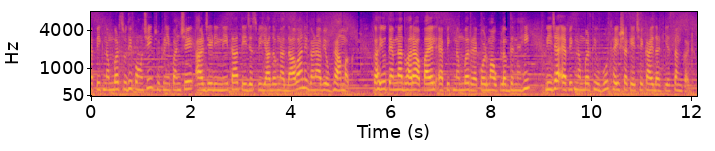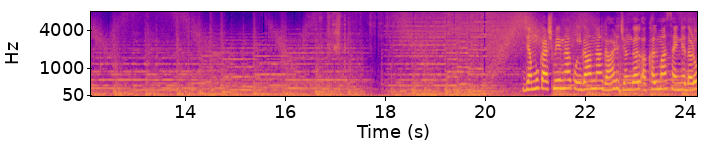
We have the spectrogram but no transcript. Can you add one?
એપિક નંબર સુધી પહોંચી. ચૂંટણી પંચે આરજેડી નેતા તેજસ્વી યાદવના દાવાને ગણાવ્યો ભ્રામક. કહ્યું, તેમના દ્વારા અપાયેલ એપિક નંબર રેકોર્ડમાં ઉપલબ્ધ નહીં. બીજા એપિક નંબરથી ઊભું થઈ શકે છે કાયદાકીય સંકટ. જમ્મુ કાશ્મીરના કુલગામના ગાઢ જંગલ, અખલમાં સૈન્ય દળો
